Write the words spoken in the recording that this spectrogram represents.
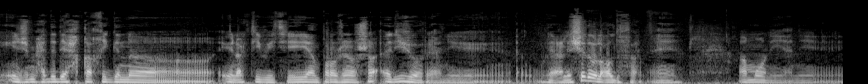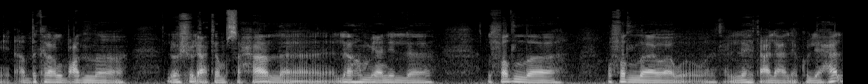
ينجم محدد يحقق يقن اون اكتيفيتي ان بروجي نشاء ادي جور يعني ولا على شد ولا غلطفر إيه. أموني يعني الذكرى لبعض لو شو اللي يعطيهم الصحة ل- لهم يعني ال- الفضل وفضل الله تعالى على كل حال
